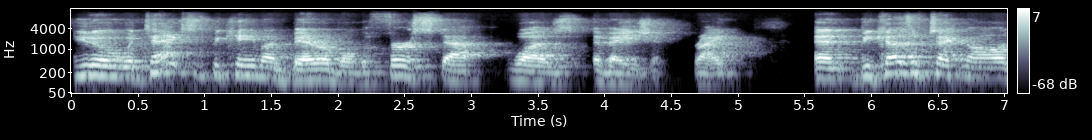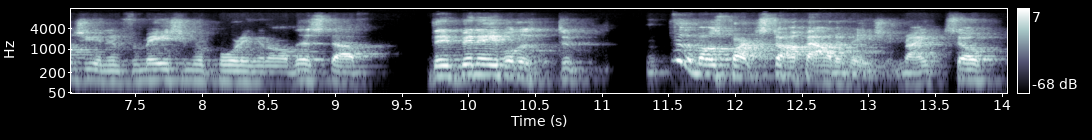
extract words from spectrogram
you know when taxes became unbearable the first step was evasion right and because of technology and information reporting and all this stuff, they've been able to, to, for the most part, stop out evasion, right? So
